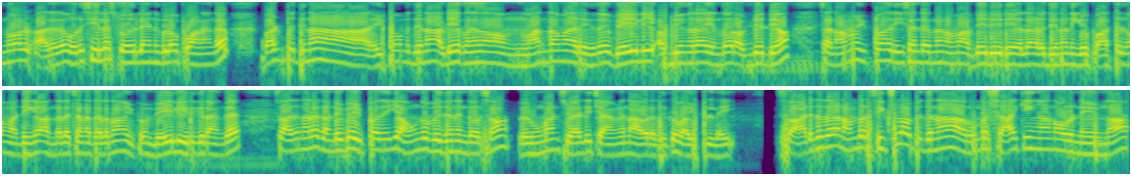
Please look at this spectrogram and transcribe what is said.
இன்வால்வ் அதாவது ஒரு சில ஸ்டோரி லைனுக்குள்ளே போனாங்க. பட் பார்த்தீங்கன்னா இப்போ பார்த்தீங்கன்னா அப்படியே கொஞ்சம் மந்தமாக இருக்குது. டெய்லி அப்படிங்கிற எந்த ஒரு அப்டேட்டையும் சார் நம்ம இப்போ ரீசெண்டாக நம்ம அப்டேட் வீடியோ எல்லாம் எப்படின்னா நீங்கள் பார்த்துருக்க மாட்டீங்க. அந்த லட்சணத்தில் தான் இப்போ டெய்லி இருக்கிறாங்க. ஸோ அதனால கண்டிப்பாக இப்போதைக்கு அவங்க பார்த்தீங்கன்னா இந்த வருஷம் உமன்ஸ் வேல்டி சாம்பியன் ஆகிறதுக்கு வாய்ப்பில்லை. ஸோ அடுத்ததாக நம்பர் சிக்ஸில் பார்த்தீங்கன்னா ரொம்ப ஷாக்கிங்கான ஒரு நேம் தான்.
